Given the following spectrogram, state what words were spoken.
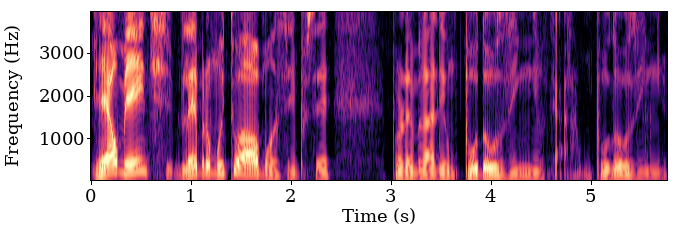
Realmente, lembra muito o álbum, assim, por ser. Por lembrar ali um poodlezinho, cara. Um poodlezinho.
